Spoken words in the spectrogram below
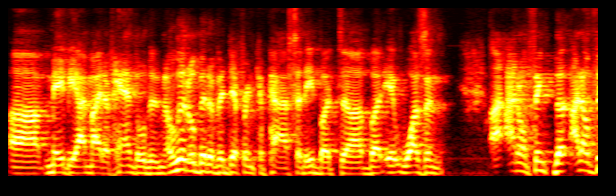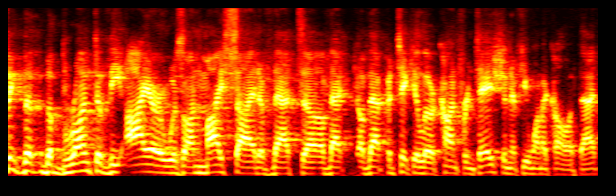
Uh, maybe I might have handled it in a little bit of a different capacity, but uh, but it wasn't. I, don't think the I don't think the, the brunt of the ire was on my side of that uh, of that of that particular confrontation, if you want to call it that.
